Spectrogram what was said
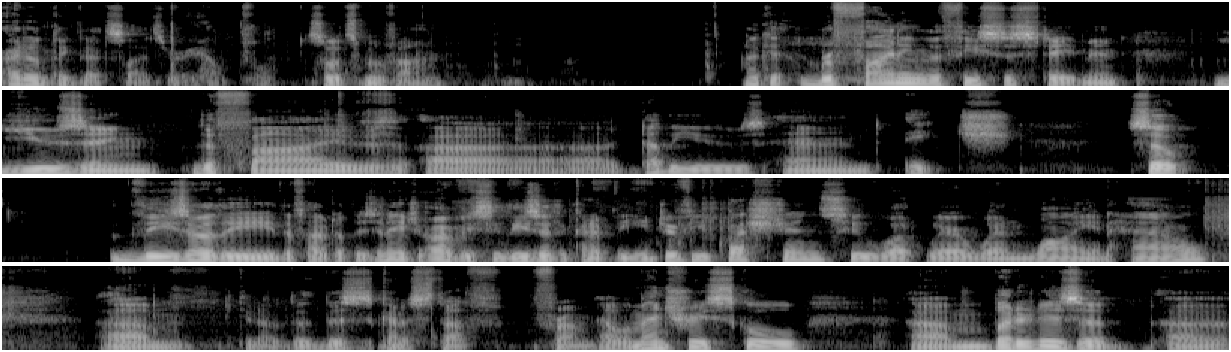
I don't think that slide's very helpful, so let's move on. Okay, refining the thesis statement using the five uh, W's and H. So these are the the five W's and H. Obviously, these are the kind of the interview questions: who, what, where, when, why, and how. Um, you know, th- this is kind of stuff from elementary school, um, but it is a uh,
